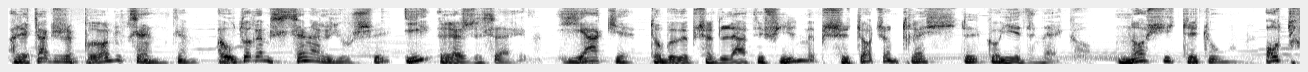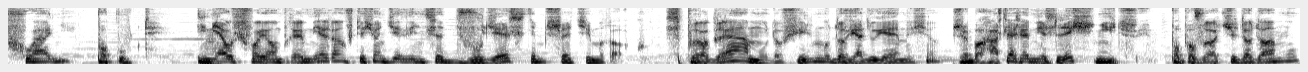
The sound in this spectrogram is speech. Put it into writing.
ale także producentem, autorem scenariuszy i reżyserem. Jakie to były przed laty filmy, przytoczę treść tylko jednego. Nosi tytuł Otchłań Pokuty. I miał swoją premierę w 1923 roku. Z programu do filmu dowiadujemy się, że bohaterem jest leśniczy. Po powrocie do domu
